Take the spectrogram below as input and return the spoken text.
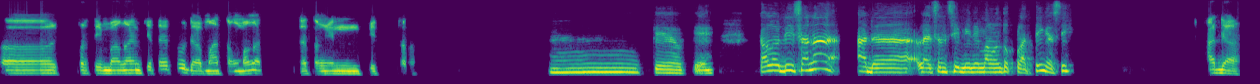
eh, pertimbangan kita itu udah matang banget datengin Peter. Hmm, Oke oke. Kalau di sana ada lisensi minimal untuk pelatih nggak sih? Ada.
